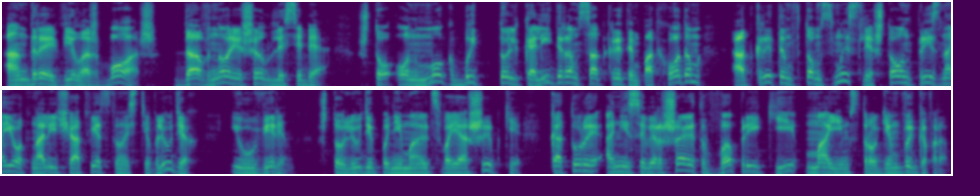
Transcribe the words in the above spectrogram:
Андре Виллаш-Боаш давно решил для себя, что он мог быть только лидером с открытым подходом, открытым в том смысле, что он признает наличие ответственности в людях и уверен, что люди понимают свои ошибки, которые они совершают вопреки моим строгим выговорам.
